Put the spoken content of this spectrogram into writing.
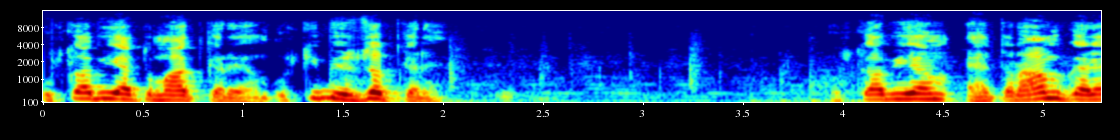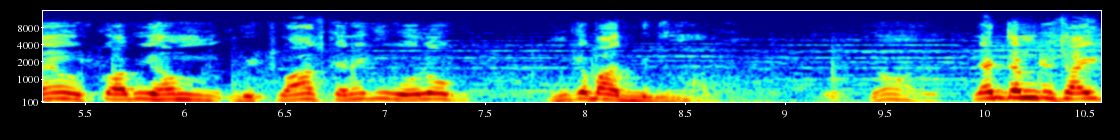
उसका भी अतमाद करें हम उसकी भी इज़्ज़त करें। उसका भी हम एहतराम करें, उसका भी हम विश्वास करें कि वो लोग उनके बाद भी दिमाग है क्यों? लेट दम डिसाइड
